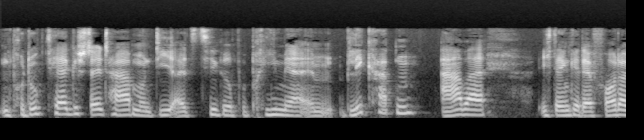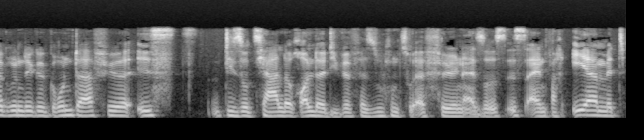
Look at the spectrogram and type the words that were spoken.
ein Produkt hergestellt haben und die als Zielgruppe primär im Blick hatten. Aber ich denke, der vordergründige Grund dafür ist die soziale Rolle, die wir versuchen zu erfüllen. Also es ist einfach eher mit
